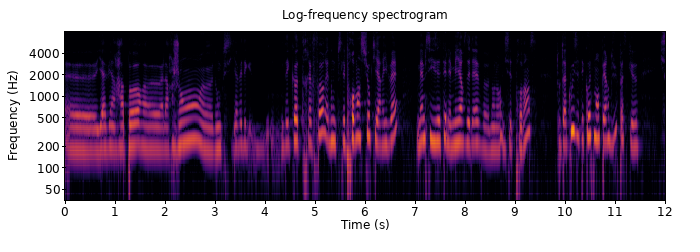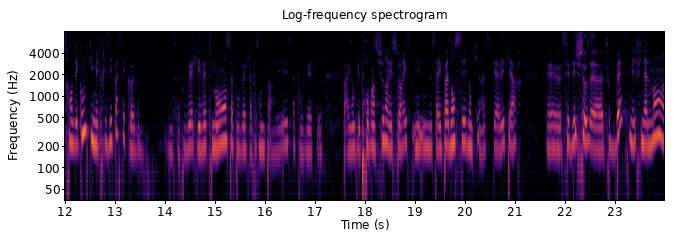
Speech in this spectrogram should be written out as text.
Euh, il y avait un rapport euh, à l'argent, euh, donc il y avait des, codes très forts. Et donc les provinciaux qui arrivaient, même s'ils étaient les meilleurs élèves dans leur lycée de province, tout à coup ils étaient complètement perdus parce qu'ils se rendaient compte qu'ils ne maîtrisaient pas ces codes. Donc ça pouvait être les vêtements, ça pouvait être la façon de parler, ça pouvait être, par exemple, les provinciaux dans les soirées, ils ne savaient pas danser, donc ils restaient à l'écart. c'est des choses toutes bêtes, mais finalement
